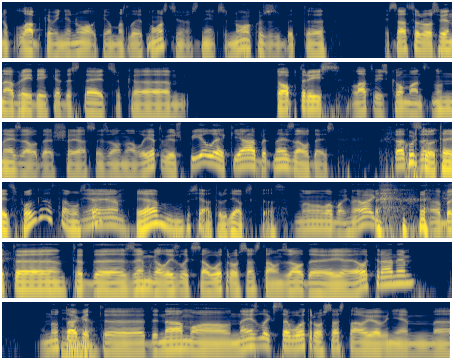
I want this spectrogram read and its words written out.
nu, labi, ka viņi ir nolikti jau mazliet nost, jo sniegs ir nokusis, bet uh, es atceros vienā brīdī, kad es teicu, ka mm, top 3 Latvijas komandas nu, nezaudēs šajā sezonā. Lietuvieši pieliek, jā, bet nezaudēs. Tad Kur to teica? Podkāstā mums Jā, jā. jā, mums jāatrod, jāapskatās. Nu, labāk nevajag. Bet uh, tad uh, Zemgala izlika savu otro sastāvu un zaudēja elektrāniem. Nu, tagad uh, Dienāmo neizliks savu otro sastāvu, jo viņiem uh,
